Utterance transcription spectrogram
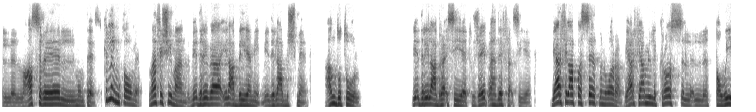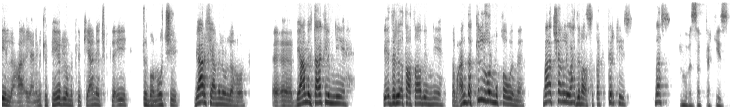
العصري الممتاز كل المقومات ما في شيء ما عنده بيقدر يلعب باليمين بيقدر يلعب بالشمال عنده طول بيقدر يلعب رأسيات وجايب أهداف رأسيات بيعرف يلعب باسات من ورا بيعرف يعمل ال cross الطويل يعني مثل بيرلو مثل بيانيتش بتلاقيه مثل بونوتشي بيعرف يعملهم لهول. بيعمل tackle منيح بيقدر يقطع طابة منيح. طب عندك كل هول المقومات بعد شغلة واحدة ناقصتك التركيز بس. هو بالضبط تركيز.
